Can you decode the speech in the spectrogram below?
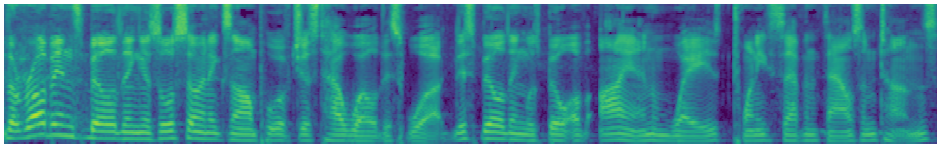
The Robbins building is also an example of just how well this worked. This building was built of iron and weighed 27,000 tons,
